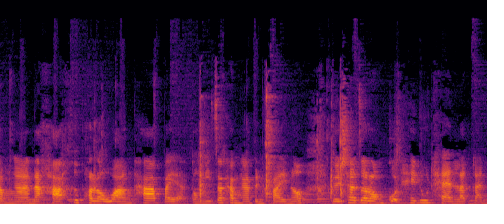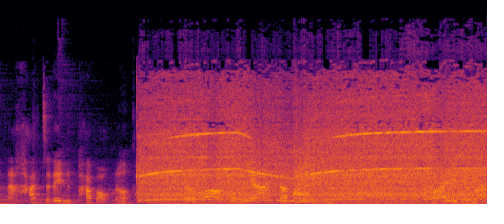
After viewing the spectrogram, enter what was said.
ทำงานนะคะ คือพอเราวางท่าไปอะตรงนี้จะทำงานเป็นไฟเนาะเดี๋ยวชาจะลองกดให้ดูแทนละกันนะคะ จะได้นึกภาพออกเนาะแล้วก็ตรงเนี้ยจะเป็นไฟขึ้นมา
